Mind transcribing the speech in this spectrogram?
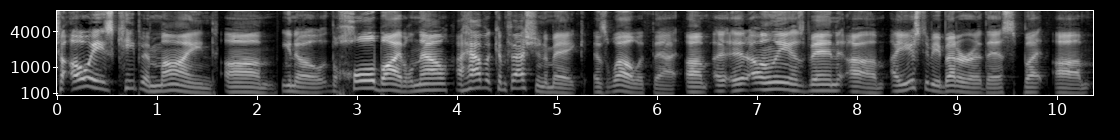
to always keep in mind, um, you know, the whole Bible. Now, I have a confession to make as well with that. Um, it only has been um, I used to be better at this, but um,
